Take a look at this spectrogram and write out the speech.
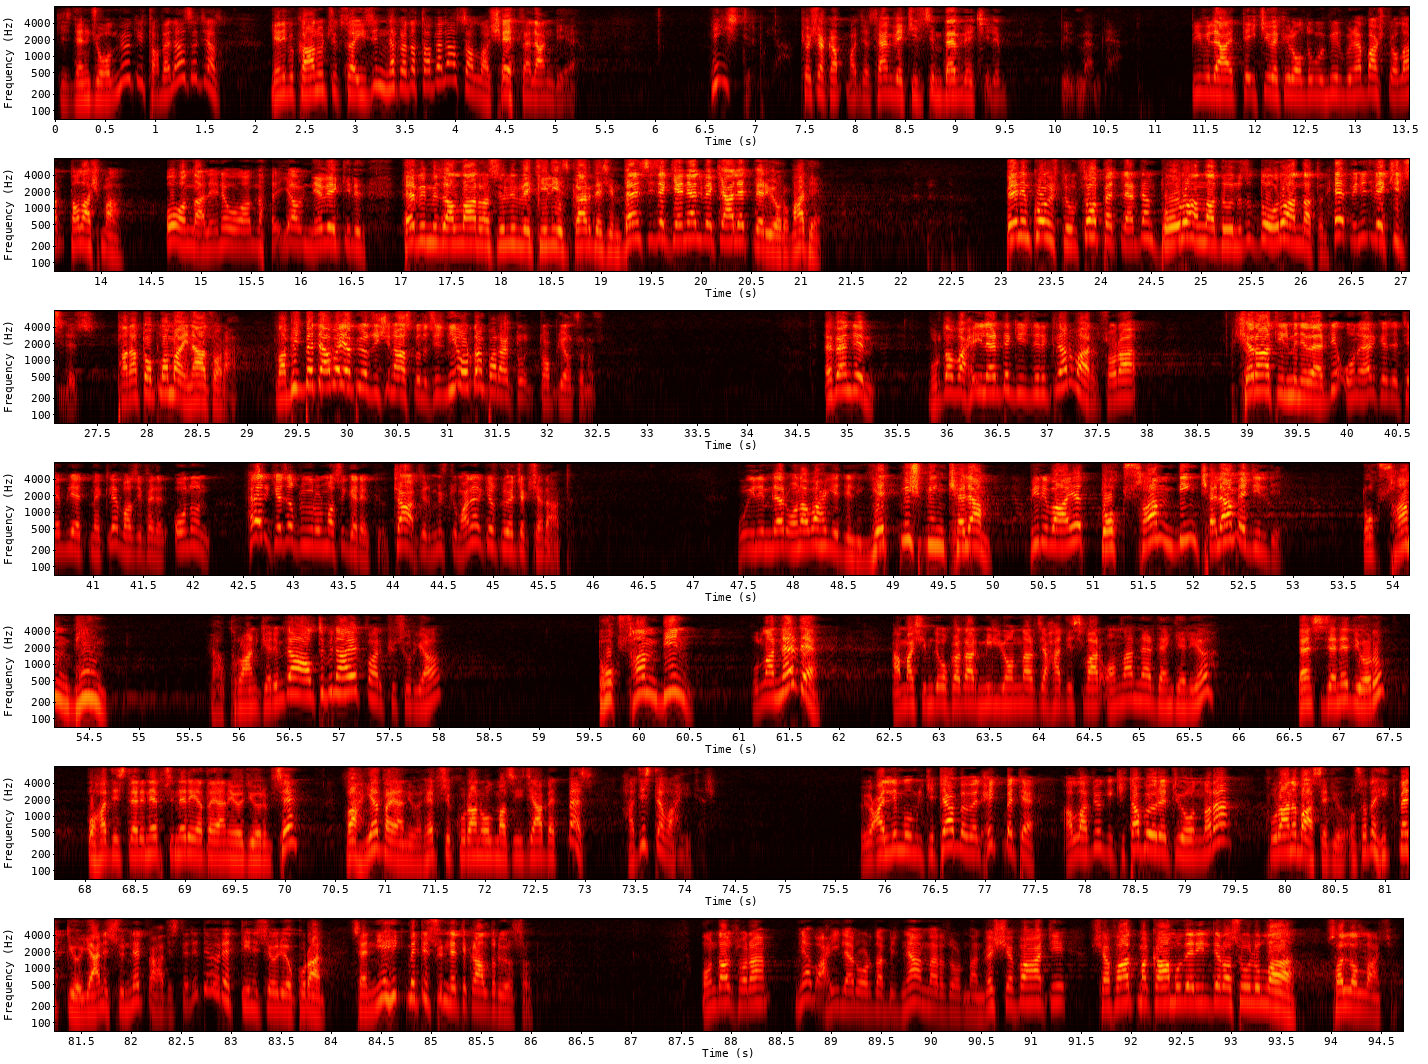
Gizlenince olmuyor ki tabela asacağız. Yeni bir kanun çıksa izin ne kadar tabela asallar şeyh falan diye. Ne iştir bu ya? Köşe kapmaca sen vekilsin ben vekilim. Bilmem ne. Bir vilayette iki vekil olduğumu birbirine başlıyorlar dalaşma. O onlar ne o onlar. Ya ne vekili? Hepimiz Allah'ın Resulü'nün vekiliyiz kardeşim. Ben size genel vekalet veriyorum hadi. Benim konuştuğum sohbetlerden doğru anladığınızı doğru anlatın. Hepiniz vekilsiniz. Para toplamayın ha sonra. Lan biz bedava yapıyoruz işin aslını. Siz niye oradan para to topluyorsunuz? Efendim, burada vahiylerde gizlilikler var. Sonra şeriat ilmini verdi. Onu herkese tebliğ etmekle vazifeler. Onun herkese duyurulması gerekiyor. Kafir, Müslüman herkes duyacak şeriatı. Bu ilimler ona vahyedildi. 70 bin kelam. Bir rivayet 90 bin kelam edildi. 90 bin. Ya Kur'an-ı Kerim'de 6 bin ayet var küsur ya. 90 bin. Bunlar nerede? Ama şimdi o kadar milyonlarca hadis var. Onlar nereden geliyor? Ben size ne diyorum? O hadislerin hepsi nereye dayanıyor diyorum size? Vahye dayanıyor. Hepsi Kur'an olması icap etmez. Hadis de vahidir. يُعَلِّمُهُمُ الْكِتَابَ وَالْحِكْمَةَ Allah diyor ki kitap öğretiyor onlara, Kur'an'ı bahsediyor. O da hikmet diyor. Yani sünnet ve hadisleri de öğrettiğini söylüyor Kur'an. Sen niye hikmeti sünneti kaldırıyorsun? Ondan sonra ne vahiyler orada biz ne anlarız oradan? Ve şefaati, şefaat makamı verildi Resulullah sallallahu aleyhi ve sellem.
